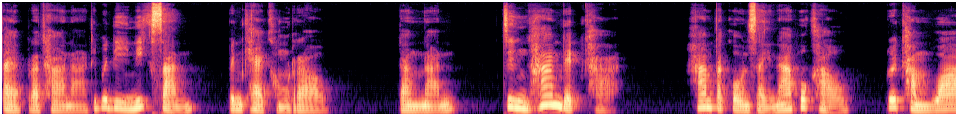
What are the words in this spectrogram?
แต่ประธานาธิบดีนิกสันเป็นแขกของเรา ดังนั้น จึงห้ามเด็ดขาด ห้ามตะโกนใส่หน้าพวกเขาด้วยคำว่า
